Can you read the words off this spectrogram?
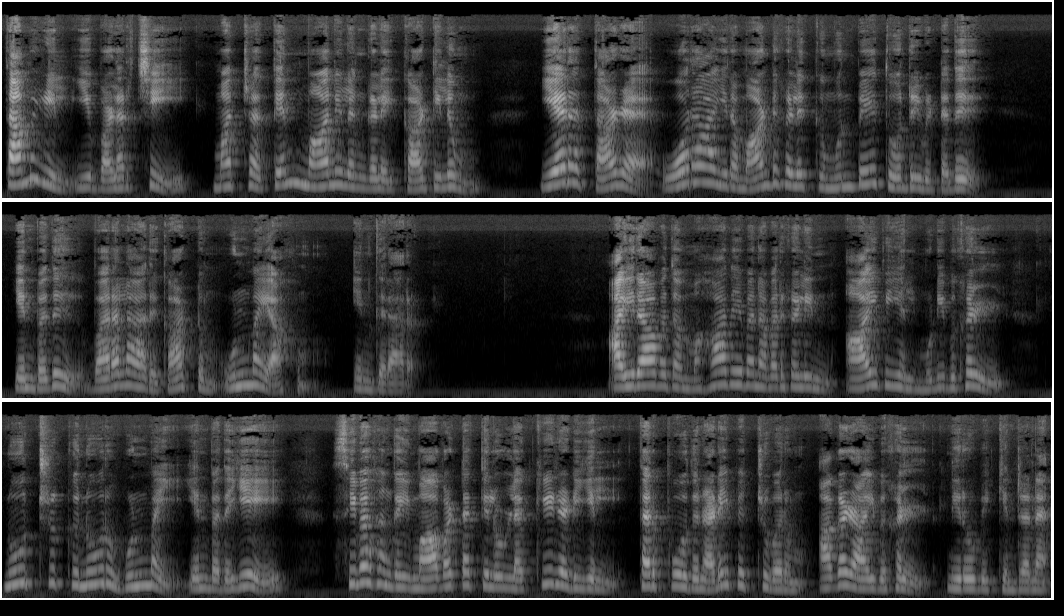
தமிழில் இவ்வளர்ச்சி மற்ற தென் மாநிலங்களைக் காட்டிலும் ஏறத்தாழ ஓராயிரம் ஆண்டுகளுக்கு முன்பே தோன்றிவிட்டது என்பது வரலாறு காட்டும் உண்மையாகும் என்கிறார். ஐராவதம் மகாதேவன் அவர்களின் ஆய்வியல் முடிவுகள் நூற்றுக்கு நூறு உண்மை என்பதையே சிவகங்கை மாவட்டத்தில் உள்ள கீழடியில் தற்போது நடைபெற்று வரும் அகழாய்வுகள் நிரூபிக்கின்றன.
